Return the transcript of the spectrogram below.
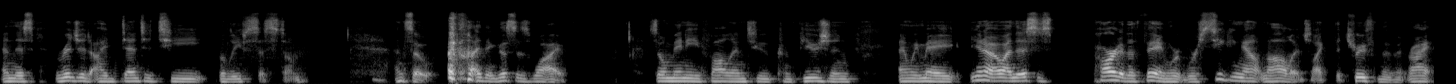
and this rigid identity belief system. And so I think this is why so many fall into confusion and we may, you know, and this is part of the thing we're, we're seeking out knowledge like the truth movement right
